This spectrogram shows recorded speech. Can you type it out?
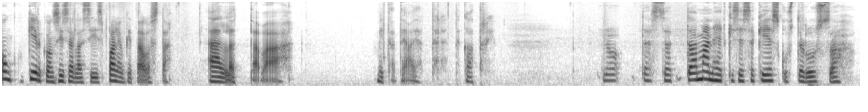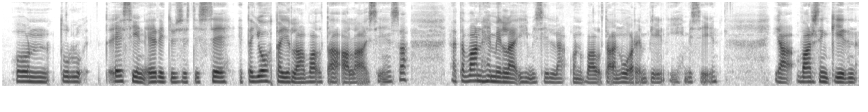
Onko kirkon sisällä siis paljonkin tällaista ällöttävää? Mitä te ajattelette, Katri? No tässä tämänhetkisessä keskustelussa on tullut esiin erityisesti se, että johtajilla on valtaa alaisiinsa ja että vanhemmilla ihmisillä on valtaa nuorempiin ihmisiin. Ja varsinkin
